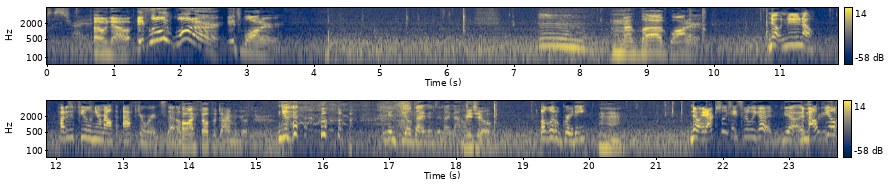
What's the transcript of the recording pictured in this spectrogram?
Just try it. Oh no. It's literally water! It's water. Mmm. Mm, I love water. No, no, no, no. How does it feel in your mouth afterwards, though? Oh, I felt the diamond go through. I can feel diamonds in my mouth. Me too. A little gritty. Mm-hmm. No, it actually tastes really good. Yeah, the it's mouth feels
